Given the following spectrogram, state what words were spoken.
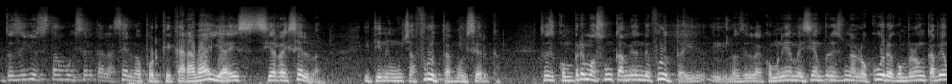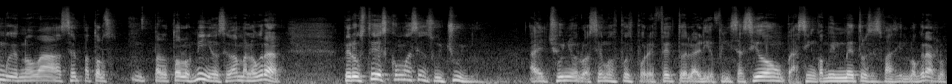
Entonces ellos están muy cerca de la selva porque Carabaya es sierra y selva y tienen mucha fruta muy cerca. Entonces compremos un camión de fruta y, y, los de la comunidad me decían, pero es una locura comprar un camión porque no va a ser para todos, para todos los niños, se va a malograr. Pero ustedes, ¿cómo hacen su chuño? A el chuño lo hacemos pues por efecto de la liofilización, a 5.000 metros es fácil lograrlo.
